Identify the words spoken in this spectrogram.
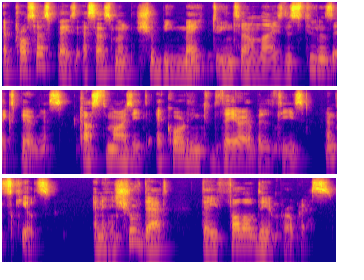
a process-based assessment should be made to internalize the student's experience, customize it according to their abilities and skills, and ensure that they follow their progress.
